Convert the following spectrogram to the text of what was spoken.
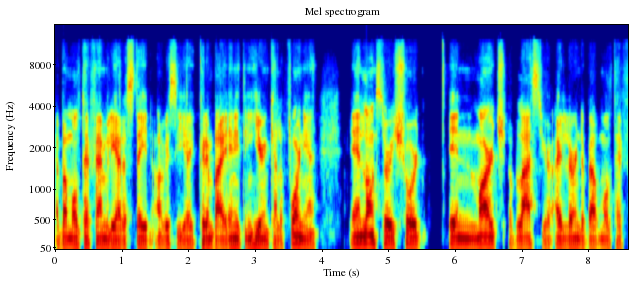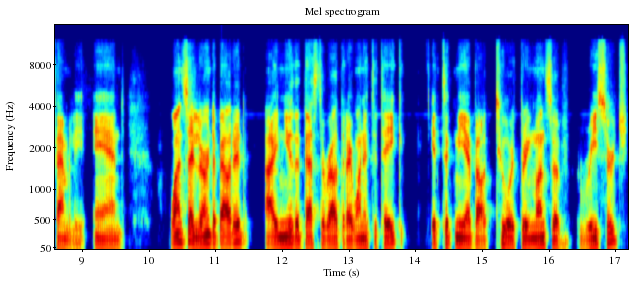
about multifamily out of state. Obviously i couldn't buy anything here in california. And long story short in march of last year i learned about multifamily. And once i learned about it i knew that that's the route that i wanted to take. It took me about two or three months of research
